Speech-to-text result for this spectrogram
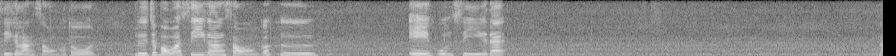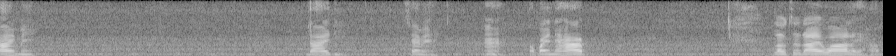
c กำลังสองขอโทษ หรือจะบอกว่า c กำลังสองก็คือ a คูณ c ก็ได้ ได้ไหม ได้ดิ ใช่ไหม อะต่อไปนะครับ เราจะได้ว่าอะไรครับ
